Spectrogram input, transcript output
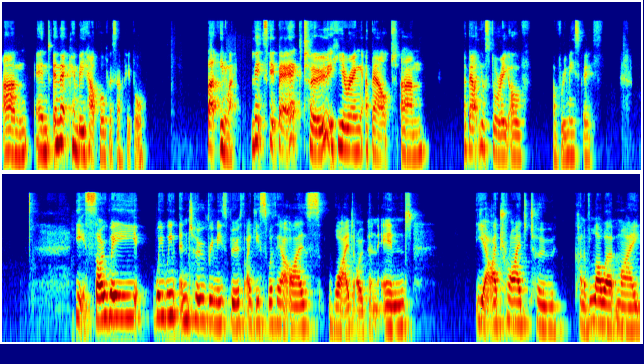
um, and and that can be helpful for some people. But anyway, let's get back to hearing about um, about your story of of Remy's birth. Yes, so we we went into Remy's birth, I guess, with our eyes wide open. And yeah, I tried to kind of lower my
